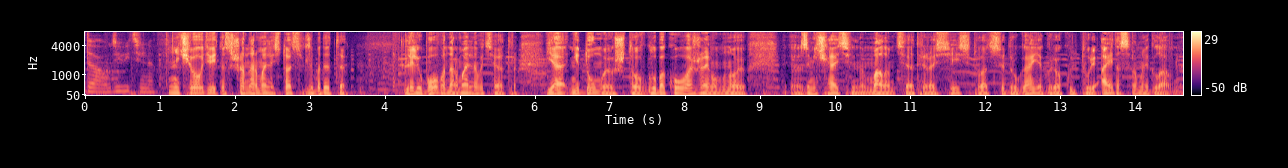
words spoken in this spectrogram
Да, удивительно. Ничего удивительного, совершенно нормальная ситуация для БДТ. Для любого нормального театра. Я не думаю, что в глубоко уважаемом мною э, замечательном малом театре России ситуация другая. Я говорю о культуре. А это самое главное.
